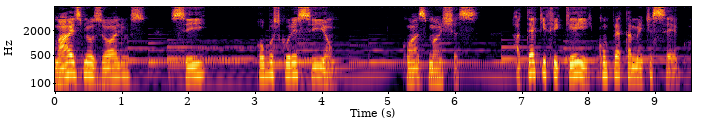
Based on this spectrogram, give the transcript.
mais meus olhos se obscureciam com as manchas, até que fiquei completamente cego.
